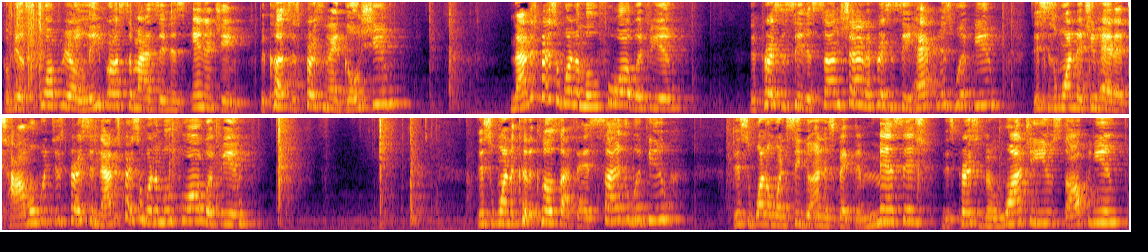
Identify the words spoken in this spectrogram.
Could be a Scorpio, Libra, somebody's in this energy because this person that ghosts you. Now this person want to move forward with you. The person see the sunshine. The person see happiness with you. This is one that you had a trauma with this person. Now this person want to move forward with you. This one that could have closed out that cycle with you. This one that want to see your unexpected message. This person been watching you, stalking you.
